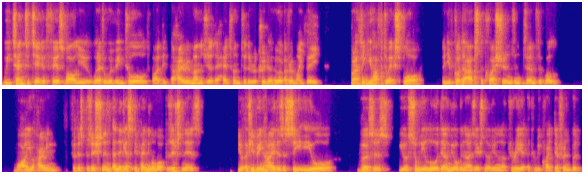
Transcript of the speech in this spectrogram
we tend to take at face value whatever we're being told by the, the hiring manager, the headhunter, the recruiter, whoever it might be. But I think you have to explore and you've got to ask the questions in terms of, well, why are you hiring for this position? And, and I guess depending on what position is, you know, if you're being hired as a CEO versus you're somebody lower down the organization early in their career, it can be quite different. But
